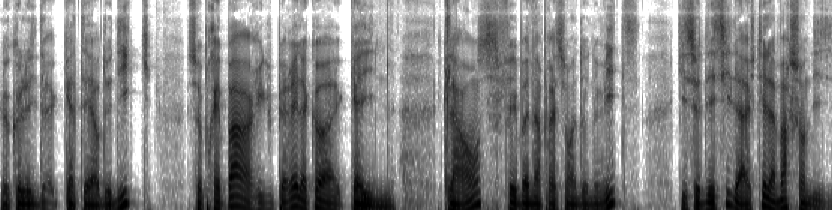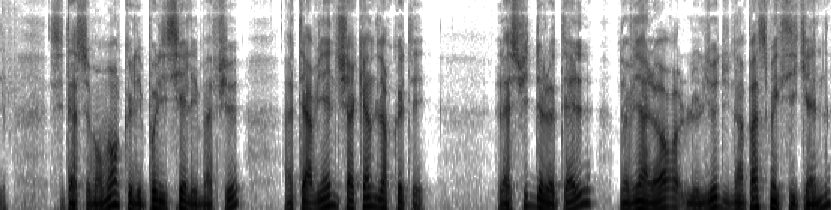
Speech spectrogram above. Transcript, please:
le colocataire de Dick, se préparent à récupérer la cocaïne. Clarence fait bonne impression à Donowitz qui se décident à acheter la marchandise. C'est à ce moment que les policiers et les mafieux interviennent chacun de leur côté. La suite de l'hôtel devient alors le lieu d'une impasse mexicaine.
